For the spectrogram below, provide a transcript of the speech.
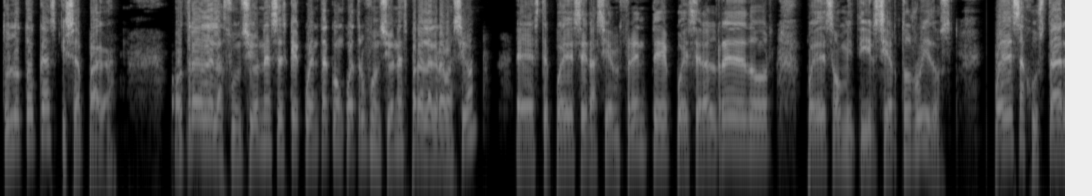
Tú lo tocas y se apaga. Otra de las funciones es que cuenta con cuatro funciones para la grabación. Este puede ser hacia enfrente, puede ser alrededor, puedes omitir ciertos ruidos. Puedes ajustar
